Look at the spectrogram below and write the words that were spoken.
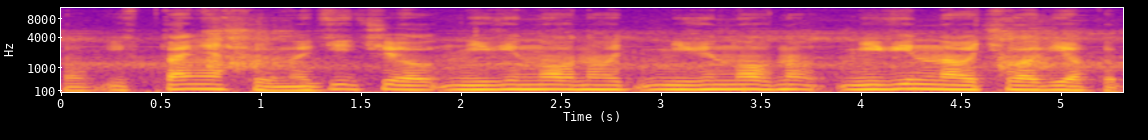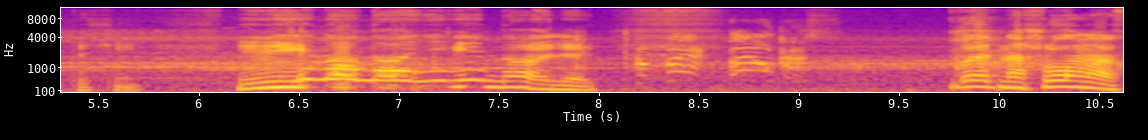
Так, испытание Ши. Найти чел невиновного, невиновного, невинного человека, точнее. Не Невиновного, невинного, блядь. Бэт нашел нас.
